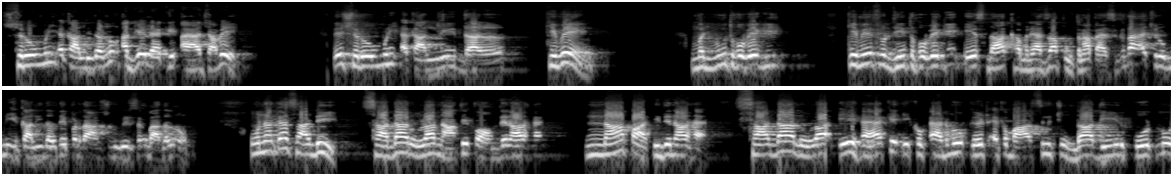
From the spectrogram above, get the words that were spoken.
ਸ਼੍ਰੋਮਣੀ ਅਕਾਲੀ ਦਲ ਨੂੰ ਅੱਗੇ ਲੈ ਕੇ ਆਇਆ ਜਾਵੇ। ਤੇ ਸ਼੍ਰੋਮਣੀ ਅਕਾਲੀ ਦਲ ਕਿਵੇਂ ਮਜ਼ਬੂਤ ਹੋਵੇਗੀ, ਕਿਵੇਂ ਸੁਰਜੀਤ ਹੋਵੇਗੀ, ਇਸ ਦਾ ਖਮਰਿਆਜ਼ਾ ਭੁਗਤਣਾ ਪੈ ਸਕਦਾ ਹੈ। ਸ਼੍ਰੋਮਣੀ ਅਕਾਲੀ ਦਲ ਦੇ ਪ੍ਰਧਾਨ ਸੁਖਬੀਰ ਸਿੰਘ ਬਾਦਲ ਨੂੰ। ਉਹਨਾਂ ਕਹਾ, ਸਾਡੀ, ਸਾਡਾ ਰੋਲਾ ਨਾ ਤੇ ਕੌਮ ਦੇ ਨਾਲ ਹੈ, ਨਾ ਪਾਰਟੀ ਦੇ ਨਾਲ ਹੈ। ਸਾਡਾ ਰੋਲਾ ਇਹ ਹੈ ਕਿ ਇੱਕ ਐਡਵੋਕੇਟ ਇਕਬਾਲ ਸਿੰਘ ਝੁੰਦਾ ਦੀ ਰਿਪੋਰਟ ਨੂੰ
